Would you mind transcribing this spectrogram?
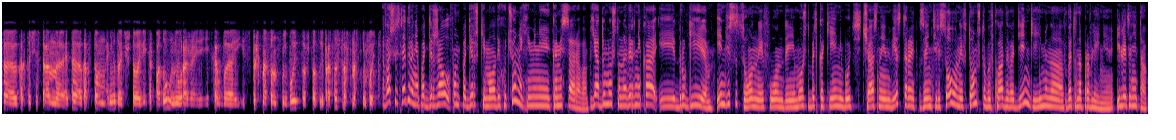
просто как-то очень странно. Это как в том анекдоте, что ветер подул, не урожай. Здесь как бы вспышек на солнце не будет, то что и процессоров у нас не будет. Ваше исследование поддержал Фонд поддержки молодых ученых имени Комиссарова. Я думаю, что наверняка и другие инвестиционные фонды, и, может быть, какие-нибудь частные инвесторы заинтересованы в том, чтобы вкладывать деньги именно в это направление. Или это не так?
